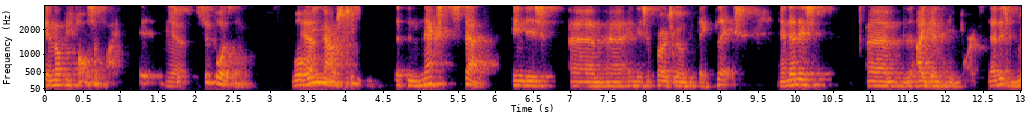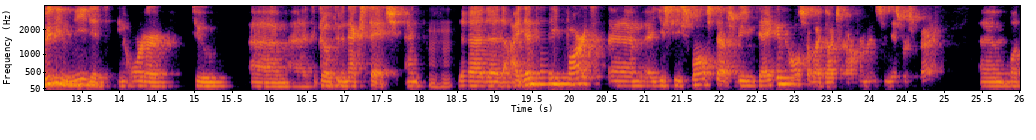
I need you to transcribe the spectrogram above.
cannot be falsified. It's yeah. simple as that. What yeah. we now see that the next step in this um, uh, in this approach going to take place, and that is um, the identity part. That is really needed in order to um, uh, to go to the next stage. And mm-hmm. the, the, the identity part, um, uh, you see small steps being taken also by Dutch governments in this respect. Um, but,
